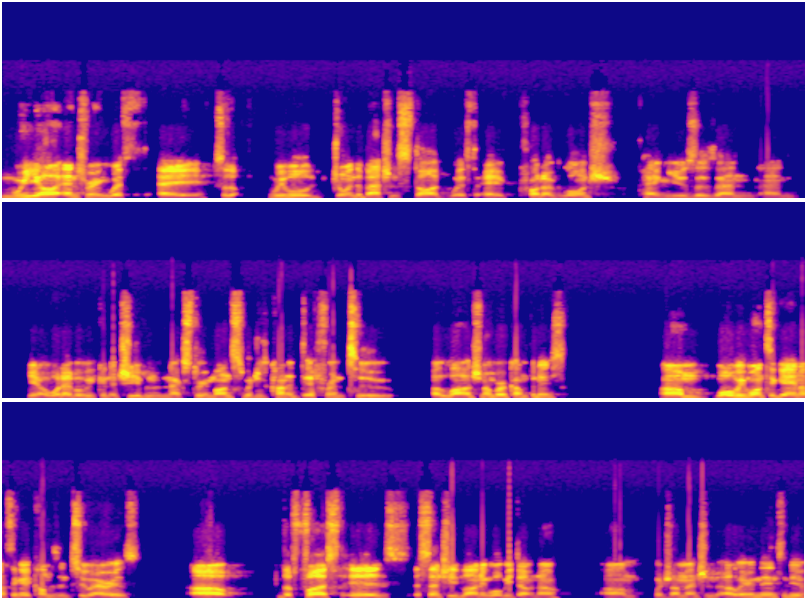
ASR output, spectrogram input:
we are entering with a so we will join the batch and start with a product launch, paying users, and and you know whatever we can achieve in the next three months, which is kind of different to a large number of companies. Um, what we want to gain, I think it comes in two areas. Uh, the first is essentially learning what we don't know, um, which I mentioned earlier in the interview.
